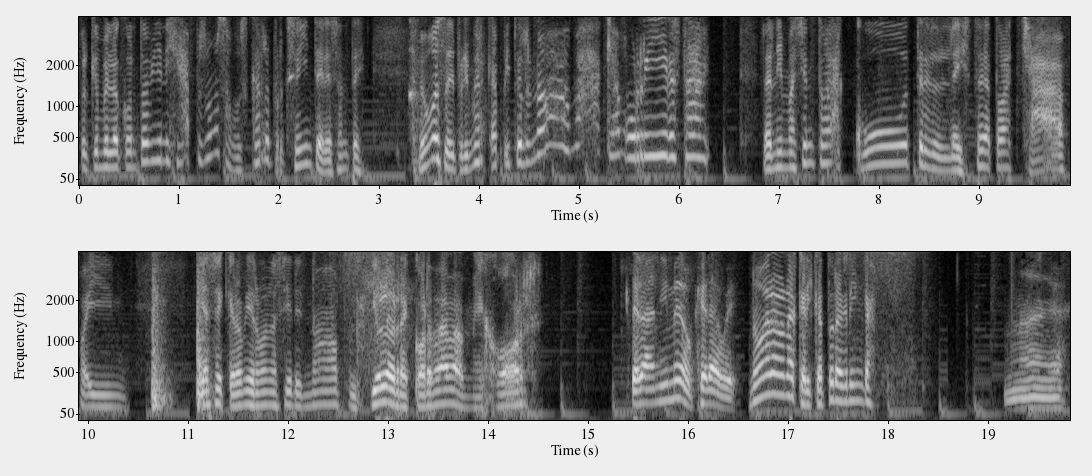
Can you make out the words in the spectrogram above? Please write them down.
porque me lo contó bien dije, ah, pues vamos a buscarlo porque soy interesante. Vemos el primer capítulo, no, va, qué aburrir, está la animación toda cutre, la historia toda chafa y, ya se quedó mi hermano así de, no, pues yo lo recordaba mejor. ¿Era anime o qué era, güey? No, era una caricatura gringa. Ah, ya.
